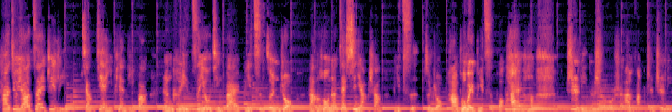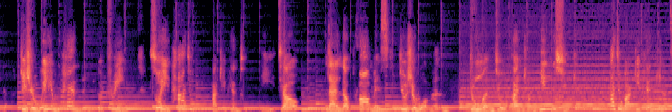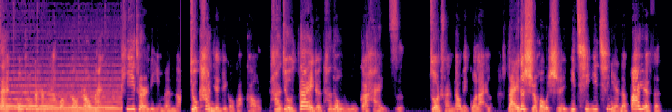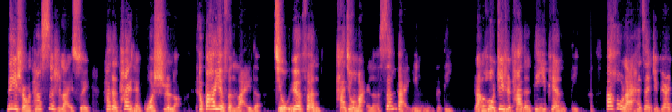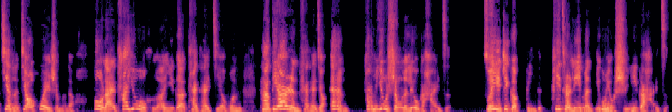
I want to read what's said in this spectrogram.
他就要在这里想建一片地方，人可以自由敬拜，彼此尊重，然后呢，在信仰上彼此尊重，哈，不会彼此迫害，哈。治理的时候是按法治治理的。这是 William Penn 的一个 dream，所以他就把这片土地叫 Land of Promise，就是我们中文就翻成应许。他就把这片地呢，在欧洲那儿打广告招卖。Peter Lehman 呢，就看见这个广告了，他就带着他的五个孩子坐船到美国来了。来的时候是一七一七年的八月份，那时候他四十来岁。他的太太过世了，他八月份来的，九月份他就买了三百英亩的地，然后这是他的第一片地。他后来还在这边建了教会什么的。后来他又和一个太太结婚，他第二任太太叫 M，他们又生了六个孩子，所以这个彼得 Peter Lehman 一共有十一个孩子，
